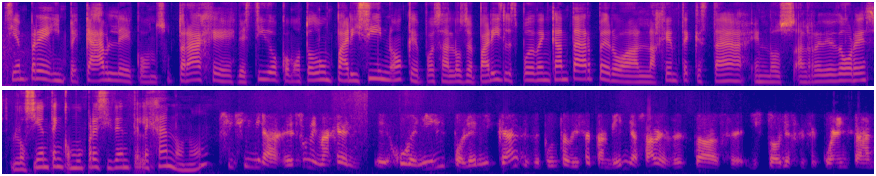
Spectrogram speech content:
Siempre impecable con su traje, vestido como todo un parisino, que pues a los de París les puede encantar, pero a la gente que está en los alrededores lo sienten como un presidente lejano, ¿no? Sí, sí, mira, es una imagen eh, juvenil, polémica, desde el punto de vista también, ya sabes, de estas eh, historias que se cuentan.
